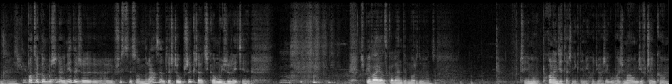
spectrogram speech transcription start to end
Wiesz, po co komuś, tak, nie dość, że, że wszyscy są razem, to jeszcze uprzykrzać komuś życie. Śpiewając kolendy, mordując. Czyli po kolędzie też nigdy nie chodziłaś, jak byłaś małą dziewczynką.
